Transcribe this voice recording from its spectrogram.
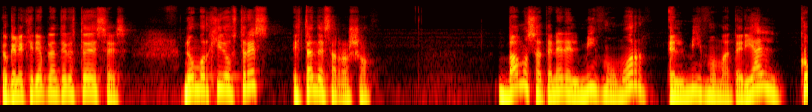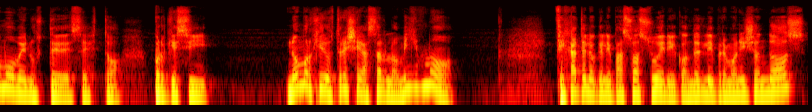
lo que les quería plantear a ustedes es, No More Heroes 3 está en desarrollo. ¿Vamos a tener el mismo humor? ¿El mismo material? ¿Cómo ven ustedes esto? Porque si No More Heroes 3 llega a ser lo mismo, fíjate lo que le pasó a Sueri con Deadly Premonition 2,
